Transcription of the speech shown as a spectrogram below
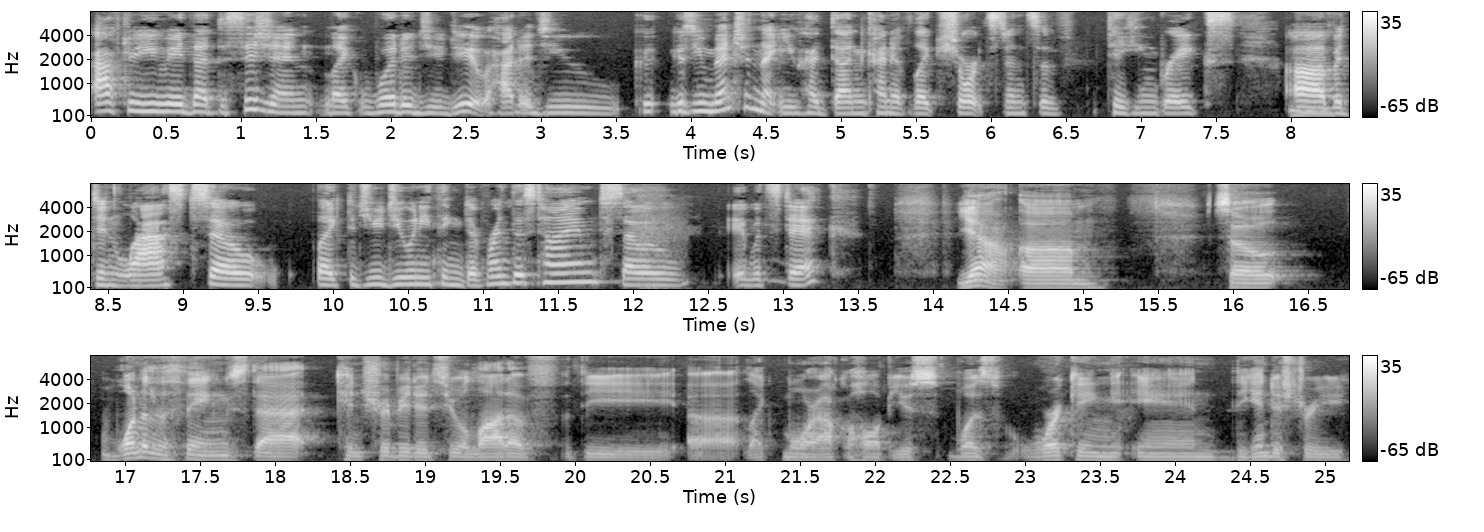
after you made that decision, like what did you do? How did you because you mentioned that you had done kind of like short stints of taking breaks, uh, uh, but didn't last. So like did you do anything different this time so it would stick? Yeah. Um so one of the things that contributed to a lot of the uh, like more alcohol abuse was working in the industry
